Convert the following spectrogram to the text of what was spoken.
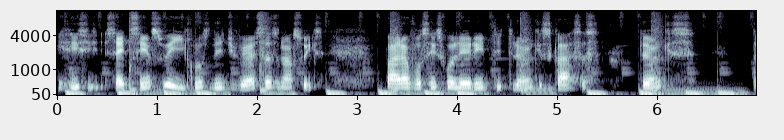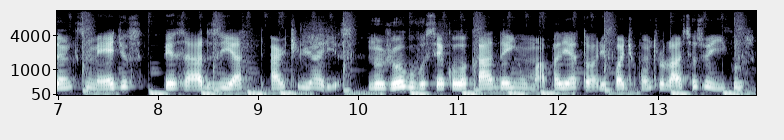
existem 700 veículos de diversas nações para você escolher entre tanques, caças, tanques, tanques médios, pesados e artilharias. No jogo você é colocado em um mapa aleatório e pode controlar seus veículos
